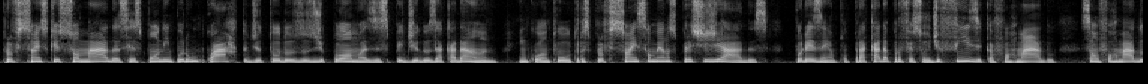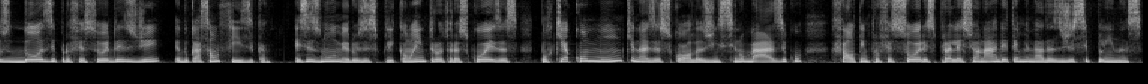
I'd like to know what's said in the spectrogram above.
Profissões que, somadas, respondem por um quarto de todos os diplomas expedidos a cada ano, enquanto outras profissões são menos prestigiadas. Por exemplo, para cada professor de física formado, são formados 12 professores de educação física. Esses números explicam, entre outras coisas, porque é comum que nas escolas de ensino básico faltem professores para lecionar determinadas disciplinas.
